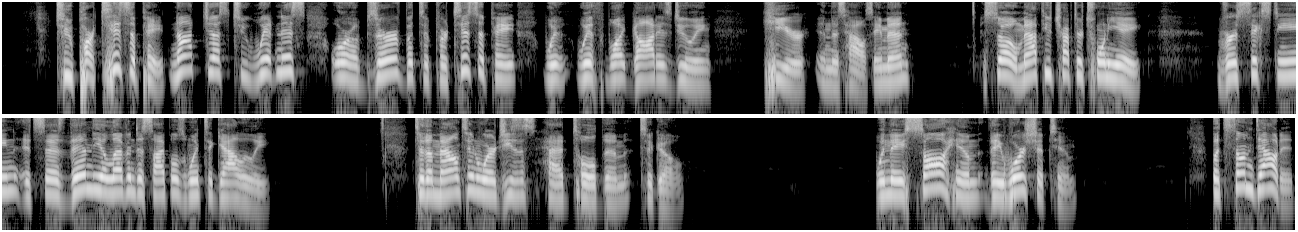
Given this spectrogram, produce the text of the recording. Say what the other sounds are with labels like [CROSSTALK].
to participate, not just to witness or observe, but to participate with, with what God is doing here in this house. Amen? So, Matthew chapter 28, verse 16, it says, Then the 11 disciples went to Galilee, to the mountain where Jesus had told them to go. When they saw him, they worshiped him. But some doubted.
